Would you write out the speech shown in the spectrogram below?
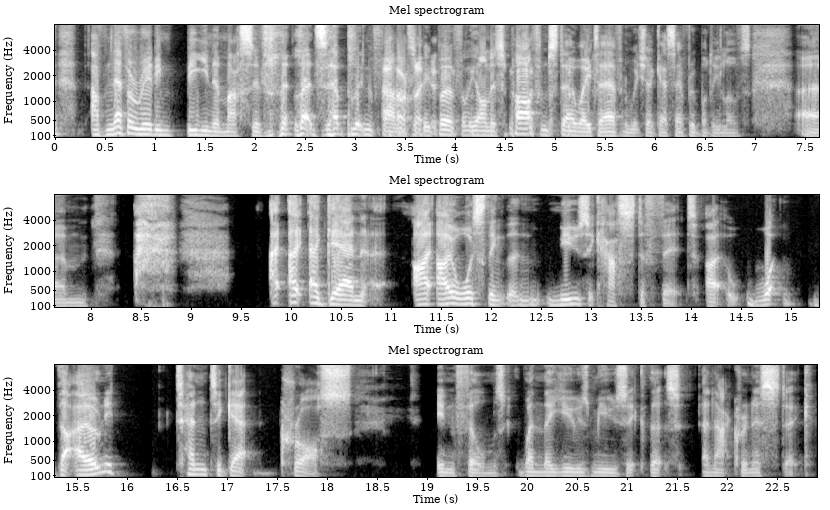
I've never really been a massive Led Zeppelin fan, oh, to be perfectly honest, apart from Stairway to Heaven, which I guess everybody loves. Um, I, I, again, I, I, always think that music has to fit. I, what that I only tend to get cross in films when they use music that's anachronistic.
